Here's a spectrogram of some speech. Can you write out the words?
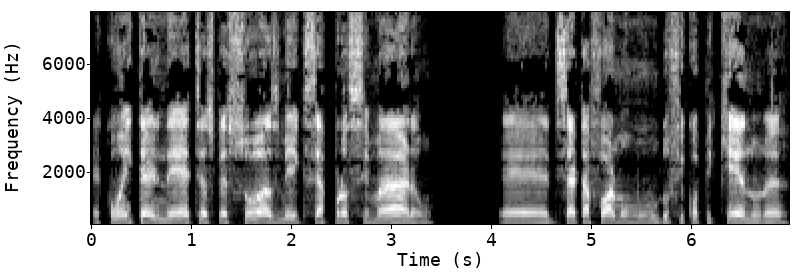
é com a internet as pessoas meio que se aproximaram. É, de certa forma o mundo ficou pequeno, né?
